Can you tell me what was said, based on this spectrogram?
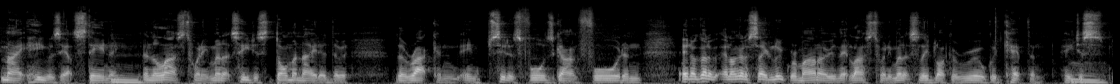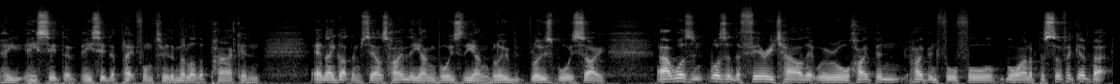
mate, he was outstanding. In the last 20 minutes, he just dominated the the ruck and, and set his forwards going forward. And and I got to, and I got to say, Luke Romano in that last 20 minutes led like a real good captain. He just he, he set the he set the platform through the middle of the park, and and they got themselves home. The young boys, the young blue blues boys. So. Uh, wasn't wasn't the fairy tale that we were all hoping hoping for for Moana Pacifica, but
